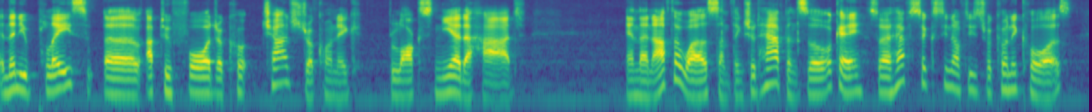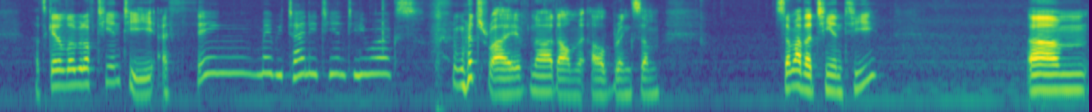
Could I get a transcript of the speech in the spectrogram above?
and then you place uh, up to four Draco charged draconic blocks near the heart. And then after a while, something should happen. So, okay, so I have 16 of these draconic cores. Let's get a little bit of TNT. I think maybe tiny TNT works. we'll try. If not, I'll, I'll bring some some other TNT. Um,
